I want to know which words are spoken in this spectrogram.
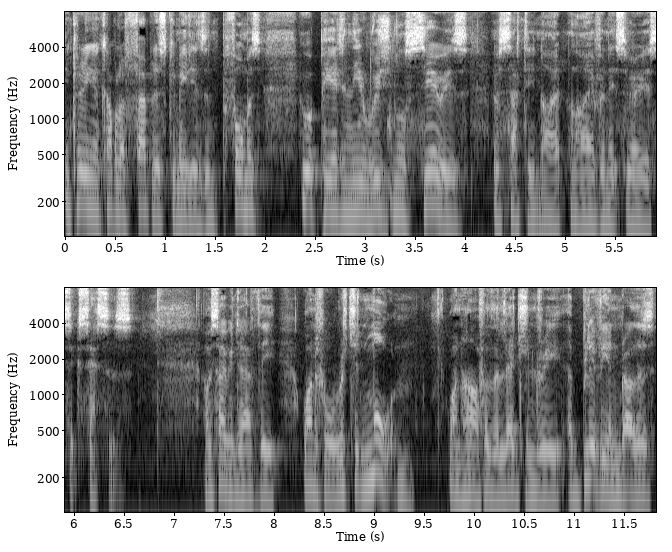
including a couple of fabulous comedians and performers who appeared in the original series of Saturday Night Live and its various successors. I was hoping to have the wonderful Richard Morton, one half of the legendary Oblivion Brothers,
